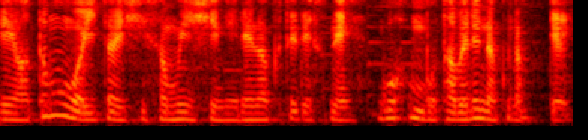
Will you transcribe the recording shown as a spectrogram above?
えー、頭は痛いし寒いし寝れなくてですね、ご飯も食べれなくなって、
